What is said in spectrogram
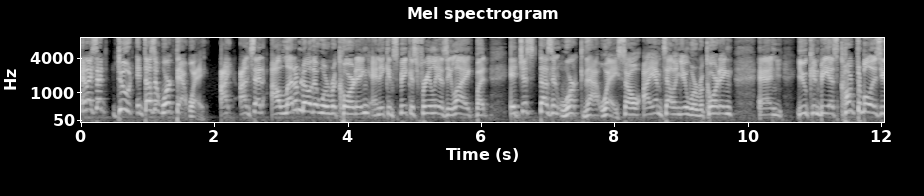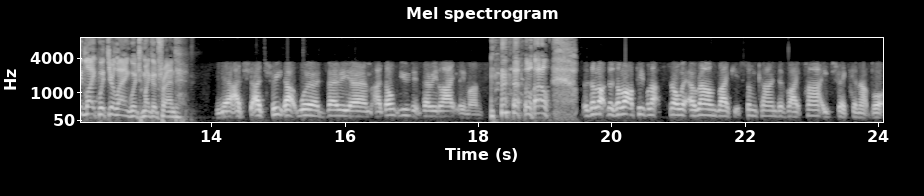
And I said, dude, it doesn't work that way. I, I said, I'll let him know that we're recording and he can speak as freely as he like, but it just doesn't work that way. So I am telling you, we're recording and you can be as comfortable as you'd like with your language, my good friend. Yeah, I, I treat that word very. Um, I don't use it very lightly, man. well, There's a lot. There's a lot of people that throw it around like it's some kind of like party trick and that. But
